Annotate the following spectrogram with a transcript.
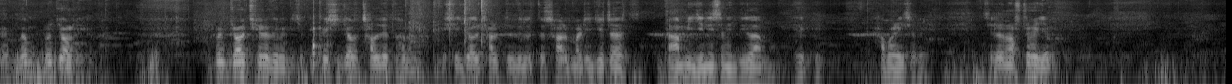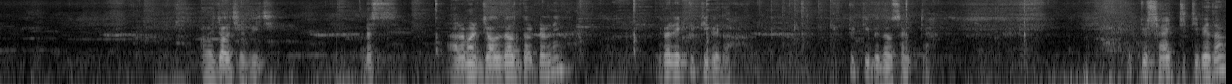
দেখো, একদম পুরো জল হয়ে গেল এবার জল ছেড়ে দেবে নিচে বেশি জল ছাড়লে তো হবে বেশি জল ছাড়তে দিলে তো সার, মাটি যেটা দামি জিনিস আমি দিলাম এদেরকে, খাবার হিসাবে, সেটা নষ্ট হয়ে যাবে। আমি জল ছেড়ে দিয়েছি। ব্যাস। আর আমার জল দেওয়ার দরকার নেই। এবার একটু টিপে দাও। একটু টিপে দাও সাইডটা। একটু সাইডটা টিপে দাও।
